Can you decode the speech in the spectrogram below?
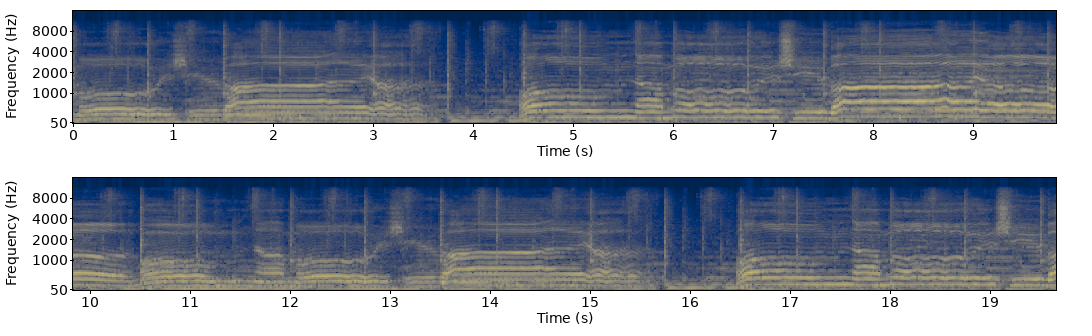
Namo Shivaya. Om Namo Shivaya. Om Namo Shivaya. Om Namo Shivaya.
